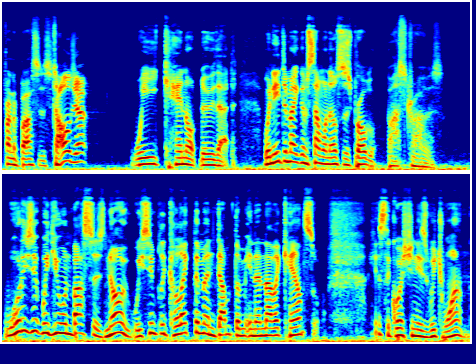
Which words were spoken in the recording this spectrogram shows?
front of buses. Told you. We cannot do that. We need to make them someone else's problem. Bus drivers. What is it with you and buses? No, we simply collect them and dump them in another council. I guess the question is which one?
